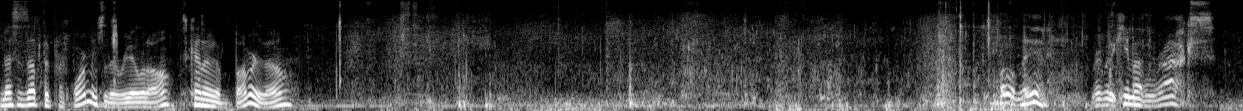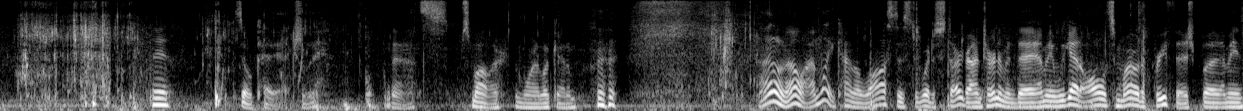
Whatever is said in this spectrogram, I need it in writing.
messes up the performance of the reel at all. It's kind of a bummer though. Oh man, right when it came out of the rocks. Yeah, it's okay actually. Yeah, it's smaller the more I look at them. I don't know. I'm like kind of lost as to where to start on tournament day. I mean, we got all tomorrow to pre-fish, but I mean,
